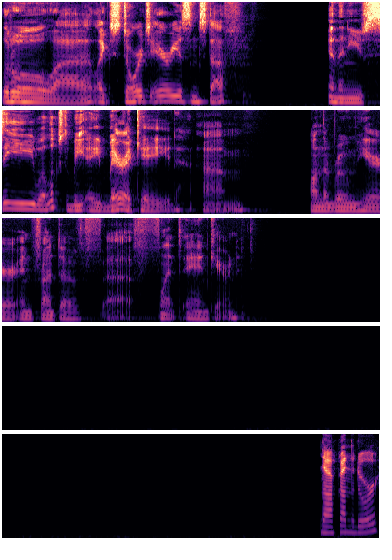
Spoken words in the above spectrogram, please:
little uh like storage areas and stuff. And then you see what looks to be a barricade um on the room here in front of uh Flint and Karen. Knock on the door.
